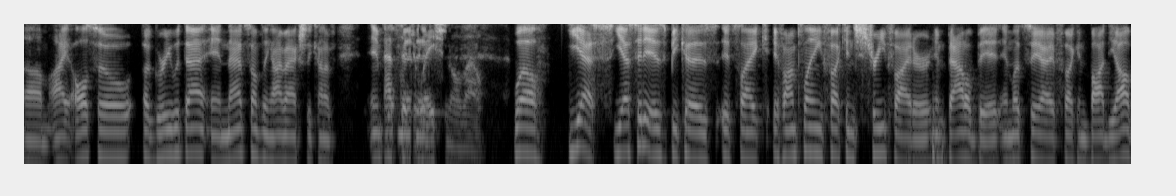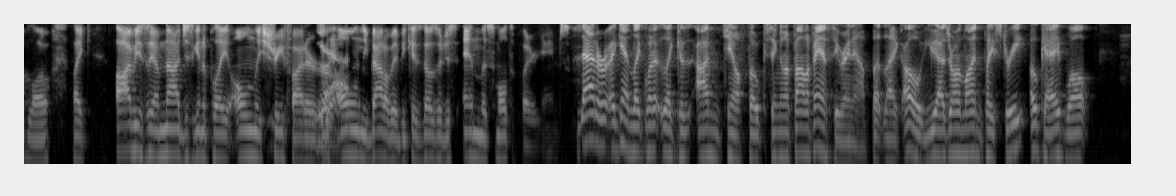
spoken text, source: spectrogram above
Um, I also agree with that, and that's something I've actually kind of implemented. That's situational though. Well, yes, yes, it is because it's like if I'm playing fucking Street Fighter and BattleBit, and let's say I fucking bought Diablo, like obviously I'm not just gonna play only Street Fighter Yeah. or only BattleBit because those are just endless multiplayer games. that or again like when it, like because i'm you know focusing on final fantasy right now but like oh you guys are online to play street okay well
